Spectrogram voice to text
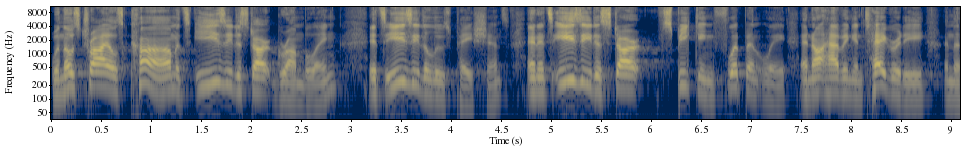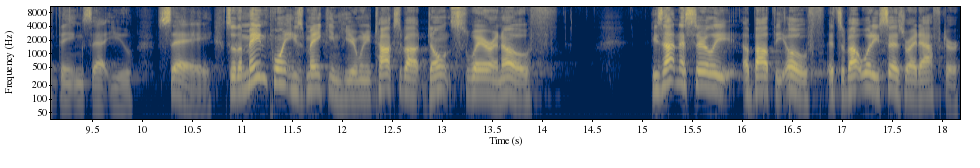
when those trials come, it's easy to start grumbling, it's easy to lose patience, and it's easy to start speaking flippantly and not having integrity in the things that you say. So, the main point he's making here when he talks about don't swear an oath, he's not necessarily about the oath, it's about what he says right after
